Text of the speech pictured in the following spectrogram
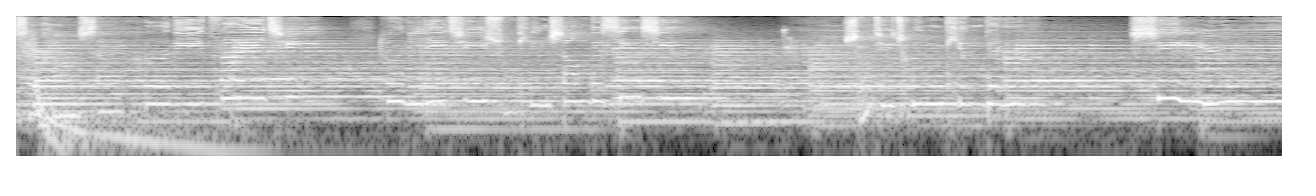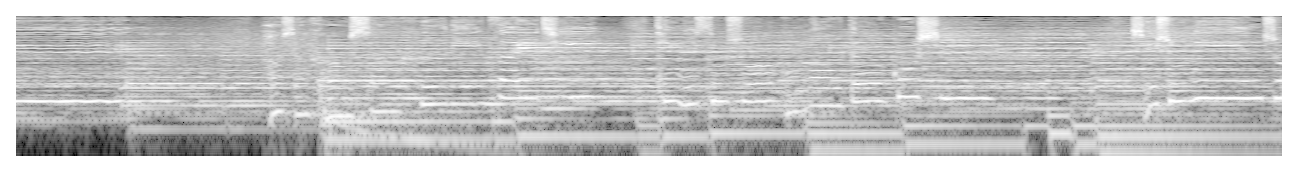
想好想和你在一起，和你一起数天上的星星，收集春天的细雨。好想好想和你在一起，听你诉说古老的故事，细数你眼中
